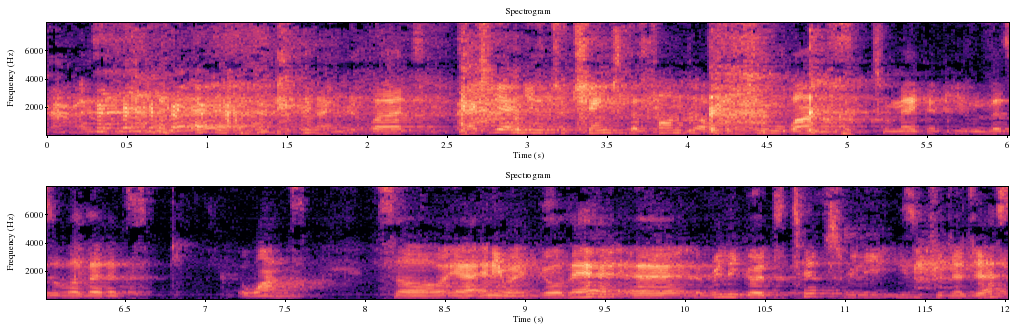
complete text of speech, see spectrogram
but actually I needed to change the font of the two ones to make it even visible that it's ones. So yeah, anyway, go there. Uh, really good tips, really easy to digest.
